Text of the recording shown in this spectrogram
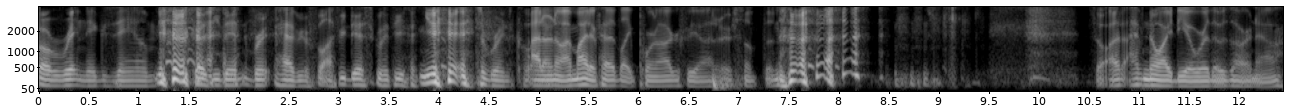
a written exam because you didn't bring, have your floppy disk with you yeah. to bring to class. I don't know. I might have had like pornography on it or something. so I, I have no idea where those are now.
